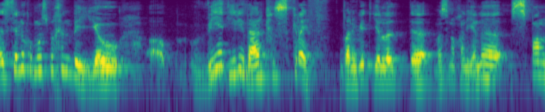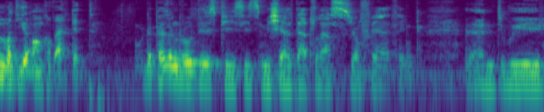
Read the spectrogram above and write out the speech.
Stel kom ons begin by jou. Uh, wie het hierdie werk geskryf? Want ek weet julle was nogal 'n hele span wat hier aangewerk het. The person wrote this piece is Michelle Datlas Joffe, I think. And we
